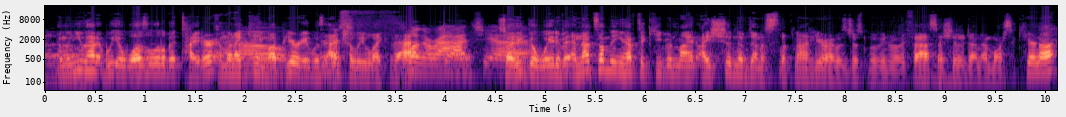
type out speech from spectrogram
And when you had it, we- it was a little bit tighter. And when I came up Oh, here, it was it actually like that. Flung around. Gotcha. So I think the weight of it, and that's something you have to keep in mind. I shouldn't have done a slip knot here. I was just moving really fast. I should have done a more secure knot.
